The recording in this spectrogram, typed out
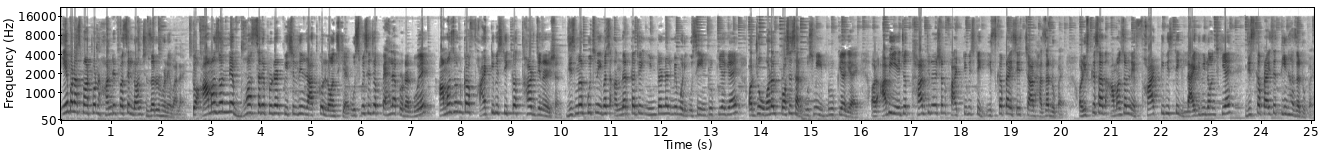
ये बड़ा स्मार्टफ़ोन 100% लॉन्च ज़रूर होने वाला है। तो अमेजोन ने बहुत सारे प्रोडक्ट पिछले दिन रात को लॉन्च किया है। उसमें से जो पहला प्रोडक्ट वो है अमेजोन का फाइव टीबी स्टिक का थर्ड जनरेशन जिसमें कुछ नहीं, बस अंदर का जो इंटरनल मेमोरी उसे इंप्रूव किया गया है और जो ओवरऑल प्रोसेसर उसमें इंप्रूव किया गया है। और अभी ये जो third generation fire TV stick इसका प्राइस है चार हज़ार रुपए। और इसके साथ अमेजोन ने फाट टीवी स्टिक लाइट भी लॉन्च किया है, जिसका प्राइस है तीन हज़ार रुपए।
